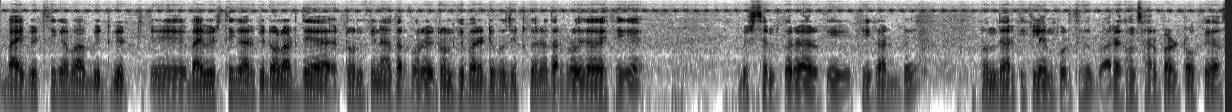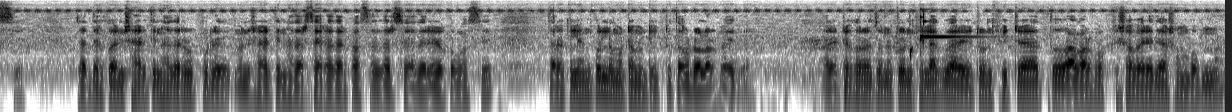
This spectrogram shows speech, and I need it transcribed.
বাইবিট থেকে বা বিটগেট বাইবিট থেকে আর কি ডলার দিয়ে টোন কিনা, তারপরে টোন কিপারে ডিপোজিট করে, তারপরে ওই জায়গায় থেকে বিশ সেন্ট করে আর কি ফি কাটবে। টোন দিয়ে আর কি ক্লেম করতে হবে। আর এখন সার্ভার টোকে আছে। যাদের কয়েন সাড়ে তিন হাজারের উপরে মানে সাড়ে তিন হাজার, চার হাজার, পাঁচ হাজার, ছয় হাজার এরকম আছে, তারা ক্লেম করলে মোটামুটি একটু তাও ডলার পাইবে। আর এটা করার জন্য টোন ফি লাগবে। আর এই টোন ফিটা তো আমার পক্ষে সবাই দেওয়া সম্ভব না।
